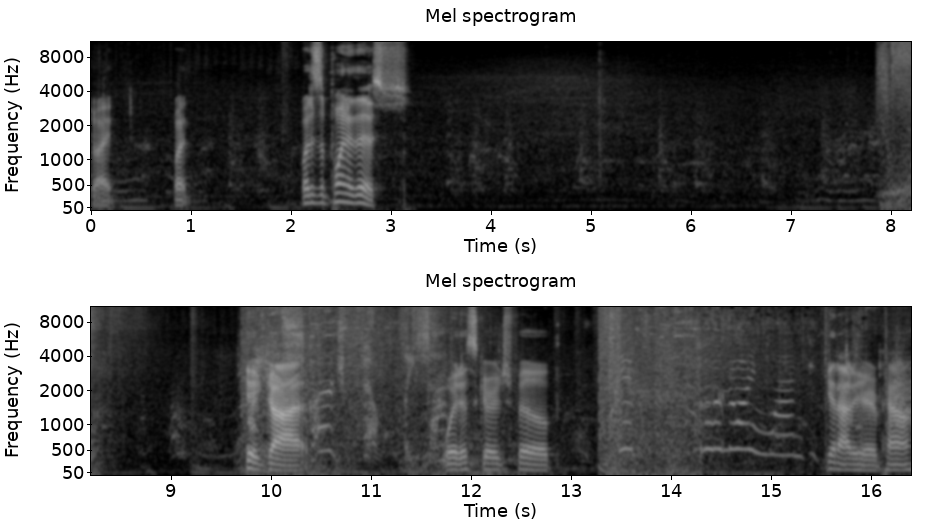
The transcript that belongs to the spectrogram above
Do I? What? What is the point of this? Good God. Scourge filth, Lisa. Way to scourge filth. Get out of here, pal.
